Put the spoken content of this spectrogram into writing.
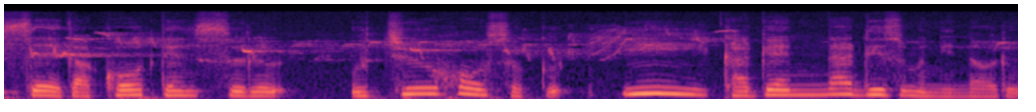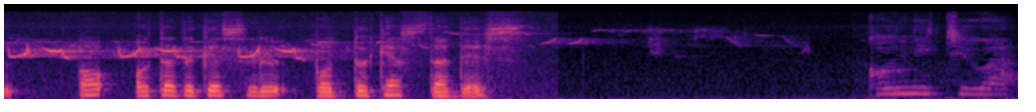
生が好転する宇宙法則いい加減なリズムに乗るをお届けするポッドキャストです。こんにちは。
